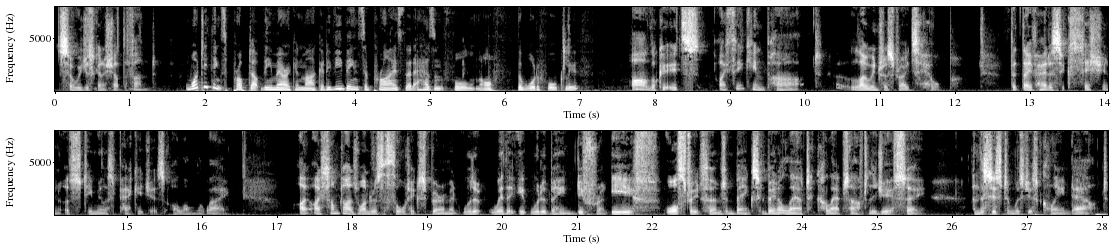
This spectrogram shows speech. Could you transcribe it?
So we're just going to shut the fund. What do you think's propped up the American market? Have you been surprised that it hasn't fallen off the waterfall cliff? Oh, look, it's, I think in part, low interest rates help, but they've had a succession of stimulus packages along the way. I, I, sometimes wonder as a thought experiment it, whether it would have been different if Wall Street firms and banks had been allowed to collapse after the GFC and the system was just cleaned out.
